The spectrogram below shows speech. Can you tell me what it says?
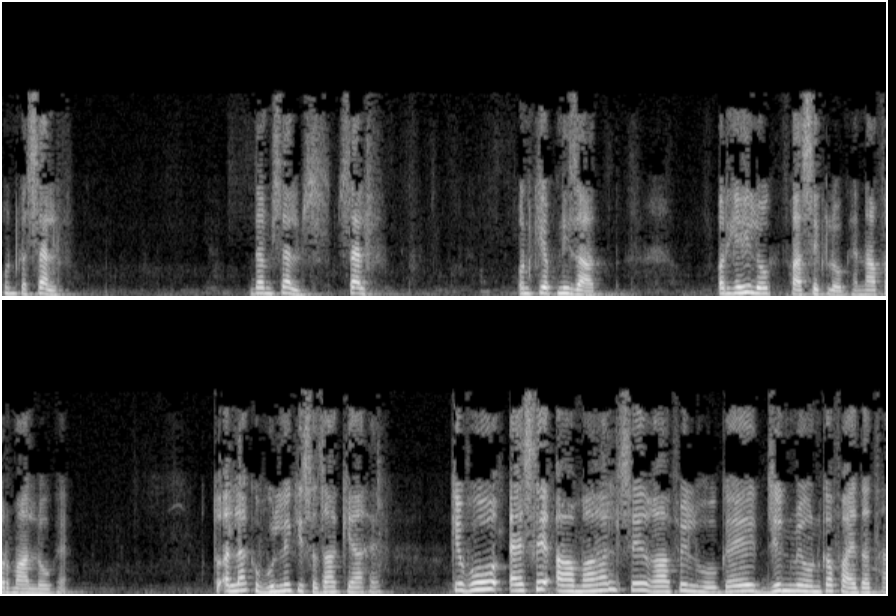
ان کا سیلف دم سیلف سیلف ان کی اپنی ذات۔ اور یہی لوگ فاسک لوگ ہیں، نافرمان لوگ ہیں۔ تو اللہ کو بھولنے کی سزا کیا ہے؟ کہ وہ ایسے اعمال سے غافل ہو گئے جن میں ان کا فائدہ تھا۔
